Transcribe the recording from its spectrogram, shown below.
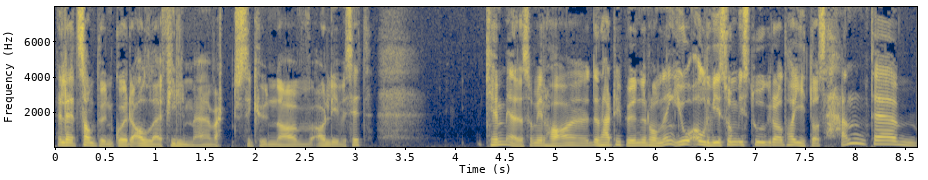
eller et samfunn hvor alle filmer hvert sekund av, av livet sitt. Hvem er det som vil ha denne type underholdning? Jo, alle vi som i stor grad har gitt oss hen til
